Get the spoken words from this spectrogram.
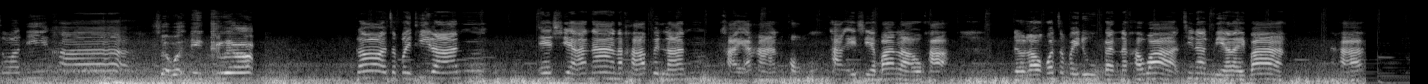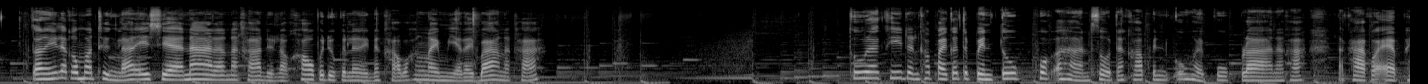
สวัสดีค่ะ สวัสดีครับ ก็จะไปที่ร้านเอเชียอาน่านะคะ เป็นร้านขายอาหารของทางเอเชียบ้านเราค่ะ เดี๋ยวเราก็จะไปดูกันนะคะว่าที่นั่นมีอะไรบ้างนะคะ ตอนนี้เราก็มาถึงร้านเอเชียนาแล้วนะคะ เดี๋ยวเราเข้าไปดูกันเลยนะคะ ว่าข้างในมีอะไรบ้างนะคะตู้แรกที่เดินเข้าไปก็จะเป็นตู้พวกอาหารสดนะคะ เป็นกุ้งหอยปูปลานะคะ ราคาก็แอบแพ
